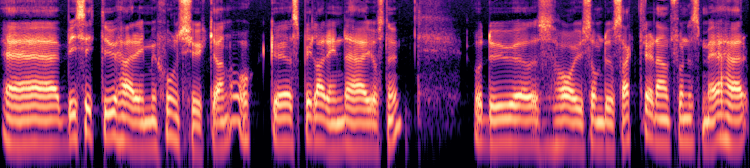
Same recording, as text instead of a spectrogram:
Eh, vi sitter ju här i Missionskyrkan och eh, spelar in det här just nu. Och du eh, har ju som du sagt redan funnits med här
